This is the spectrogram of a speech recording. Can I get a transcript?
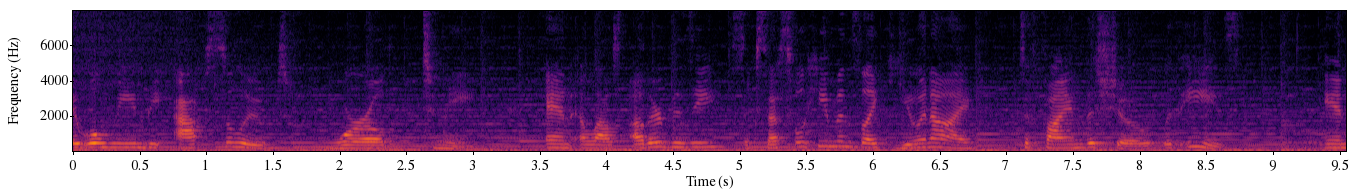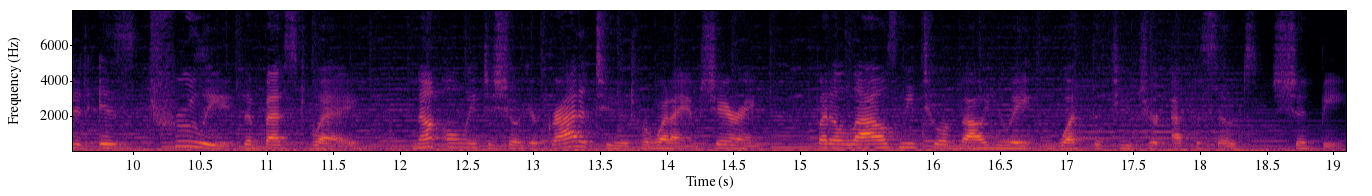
It will mean the absolute world to me and allows other busy, successful humans like you and I to find the show with ease. And it is truly the best way not only to show your gratitude for what I am sharing, but allows me to evaluate what the future episodes should be.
